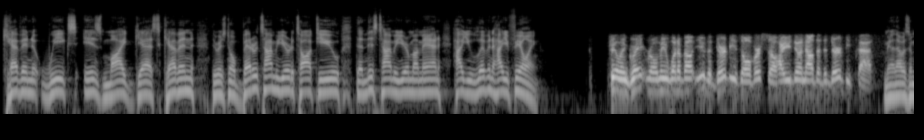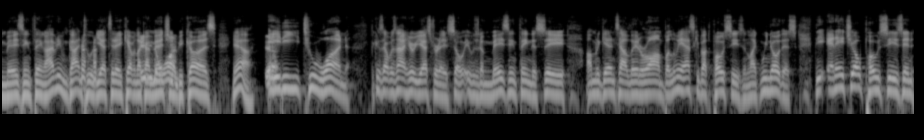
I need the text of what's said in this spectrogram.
Kevin Weeks is my guest. Kevin, there is no better time of year to talk to you than this time of year, my man. How you living? How you feeling? Feeling great, Romy. What about you? The Derby's over, so how are you doing now that the Derby's passed? Man, that was an amazing thing. I haven't even gotten to it yet today, Kevin, like I mentioned, because yeah, Yeah. 80 to 1 because I was not here yesterday. So it was an amazing thing to see. I'm going to get into that later on. But let me ask you about the postseason. Like we know this, the NHL postseason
